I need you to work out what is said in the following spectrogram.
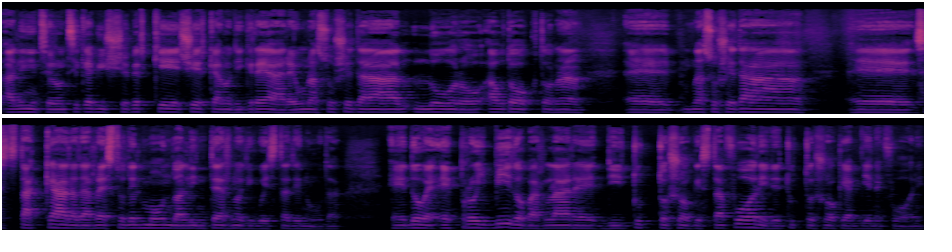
all'inizio non si capisce perché cercano di creare una società loro autoctona, eh, una società eh, staccata dal resto del mondo all'interno di questa tenuta eh, dove è proibito parlare di tutto ciò che sta fuori, di tutto ciò che avviene fuori.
